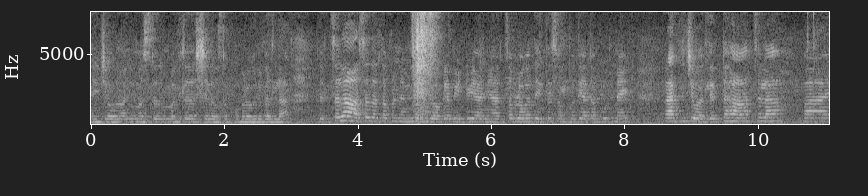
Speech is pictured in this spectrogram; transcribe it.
आणि जेवण आणि मस्त तुम्ही बघितलं असेल मस्त खोबरं वगैरे बदला तर चला असंच आता आपण नवीन नवीन ब्लॉगला भेटूया आणि आजचा ब्लॉग आता इथं संपत्ती आता गुड नाईट रात्रीचे वाजले दहा. चला बाय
